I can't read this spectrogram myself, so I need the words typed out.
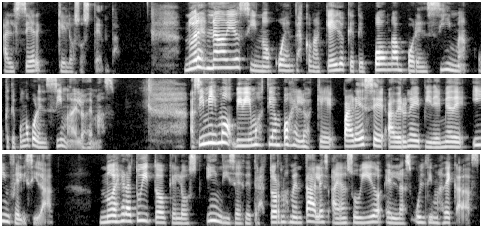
al ser que lo sustenta. No eres nadie si no cuentas con aquello que te pongan por encima o que te ponga por encima de los demás. Asimismo, vivimos tiempos en los que parece haber una epidemia de infelicidad. No es gratuito que los índices de trastornos mentales hayan subido en las últimas décadas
